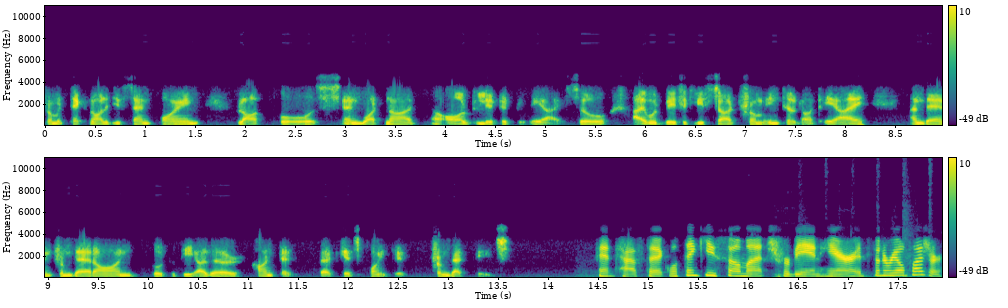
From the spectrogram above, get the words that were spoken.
from a technology standpoint, blog posts and whatnot, all related to AI. So I would basically start from intel.ai and then from there on go to the other content that gets pointed from that page. Fantastic. Well, thank you so much for being here. It's been a real pleasure.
